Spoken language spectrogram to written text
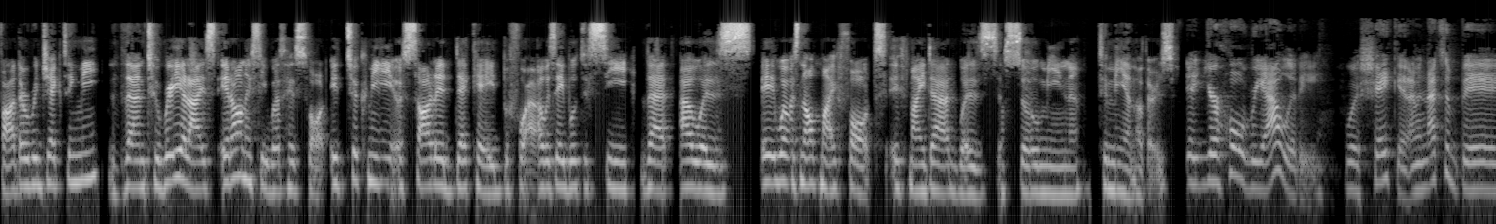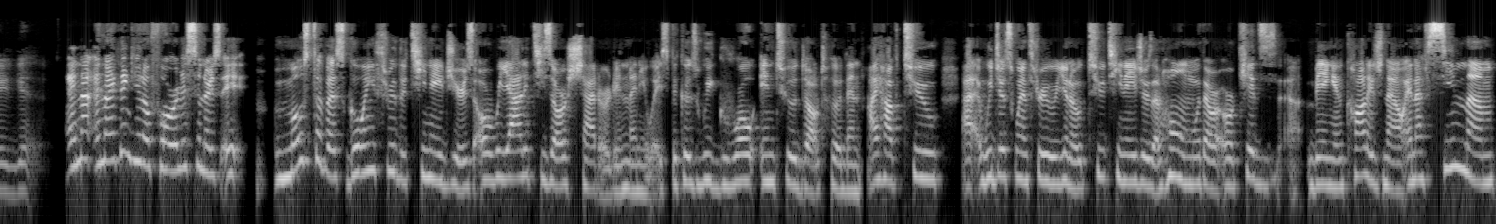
father rejecting me than to realize it honestly was his fault. It took me a solid decade before I was able to see that I was it was not my fault if my dad was so mean to me and others. Your whole reality was shaken. I mean, that's a big and I, and I think you know for our listeners, it, most of us going through the teenage years, our realities are shattered in many ways because we grow into adulthood. And I have two. Uh, we just went through you know two teenagers at home with our, our kids uh, being in college now, and I've seen them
